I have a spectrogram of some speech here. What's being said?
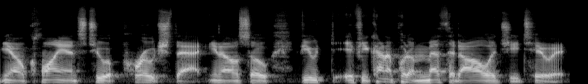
you know clients to approach that? You know so if you if you kind of put a methodology to it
